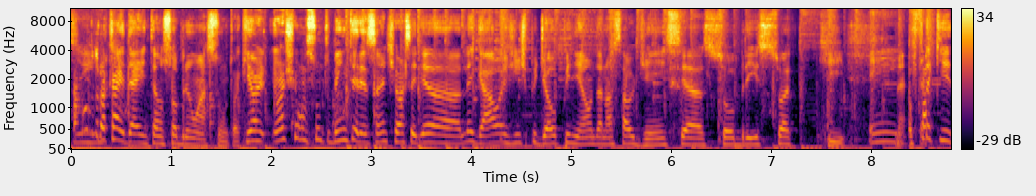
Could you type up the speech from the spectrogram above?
Vamos trocar ideia então sobre um assunto aqui. Eu- Eu achei um assunto bem interessante. Eu acho que seria legal a gente pedir a opinião da nossa audiência sobre isso aqui. Eita. né? Eu falo que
